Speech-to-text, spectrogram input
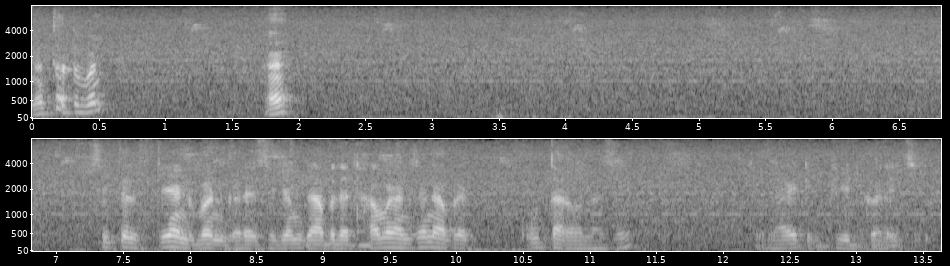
નથી થતું પણ. હે? શીતલ સ્ટેન્ડ બંધ કરે છે. કેમ કે આ બધા ઠામડા છે ને, આપણે ઉતારવાના છે. લાઇટ ફીટ કરે છે.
